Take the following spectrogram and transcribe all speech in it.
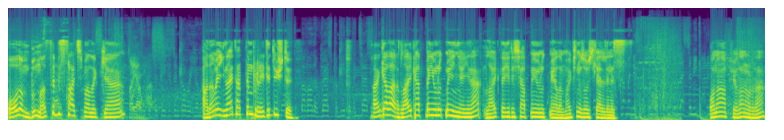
Oğlum bu nasıl bir saçmalık ya? Adama ignite attım red'e düştü. Kankalar like atmayı unutmayın yayına. Like da giriş yapmayı unutmayalım. Hepiniz hoş geldiniz. O ne yapıyor lan orada?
